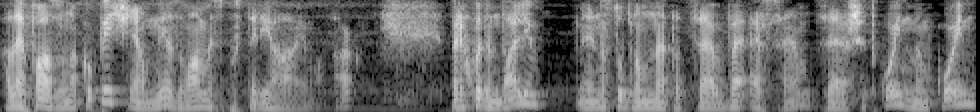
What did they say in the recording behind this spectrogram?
але фазу накопичення ми з вами спостерігаємо. Так? Переходимо далі. Е, Наступна монета це VSM, це шиткоін, мемкоін.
